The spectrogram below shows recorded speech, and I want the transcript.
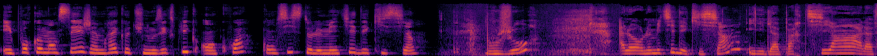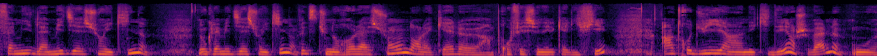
et pour commencer, j'aimerais que tu nous expliques en quoi consiste le métier d'équicien. Bonjour. Alors le métier d'équicien, il appartient à la famille de la médiation équine. Donc la médiation équine, en fait, c'est une relation dans laquelle euh, un professionnel qualifié introduit un équidé, un cheval ou euh,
